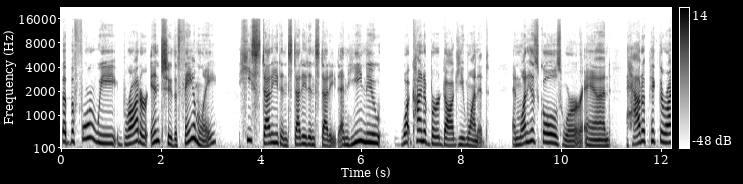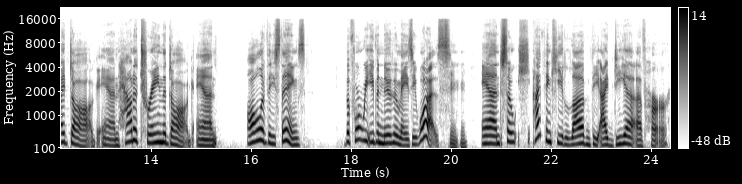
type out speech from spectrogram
But before we brought her into the family, he studied and studied and studied, and he knew what kind of bird dog he wanted and what his goals were, and how to pick the right dog, and how to train the dog, and all of these things before we even knew who Maisie was. And so he, I think he loved the idea of her.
